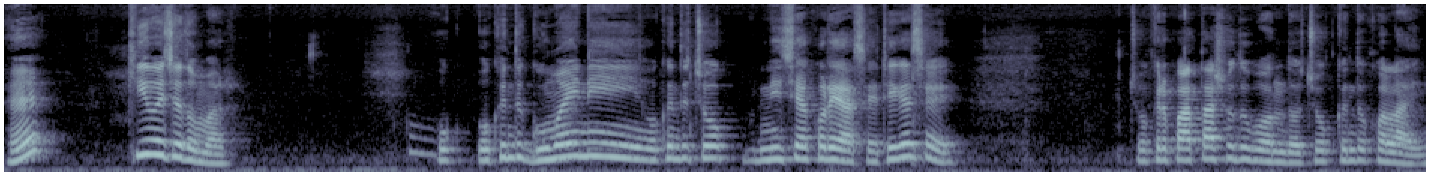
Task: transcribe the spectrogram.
হ্যাঁ? কি হয়েছে তোমার? ও- ও কিন্তু ঘুমায়নি, ও কিন্তু চোখ নিচে করে আছে, ঠিক আছে? চোখের পাতা শুধু বন্ধ, চোখ কিন্তু খোলাই।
